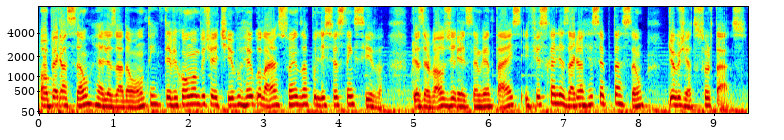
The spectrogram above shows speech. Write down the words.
A operação, realizada ontem, teve como objetivo regular ações da Polícia Extensiva, preservar os direitos ambientais e fiscalizar a receptação de objetos furtados.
